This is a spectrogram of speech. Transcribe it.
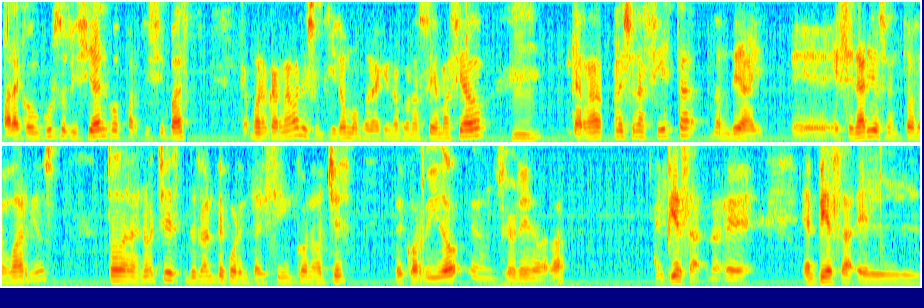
para concurso oficial vos participás, bueno, carnaval es un quilombo para que no conoce demasiado, mm. carnaval es una fiesta donde hay escenarios en todos los barrios, todas las noches durante 45 noches de corrido en febrero, ¿verdad? Empieza, eh, empieza el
